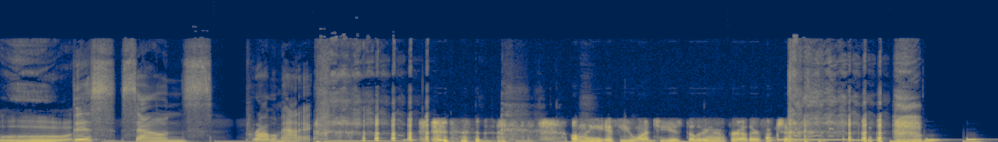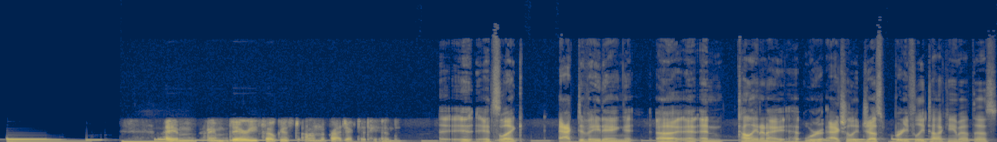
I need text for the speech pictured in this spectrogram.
Ooh. This sounds problematic. Only if you want to use the living room for other functions. I am I'm very focused on the project at hand. It, it's like activating uh, and, and colleen and i were actually just briefly talking about this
